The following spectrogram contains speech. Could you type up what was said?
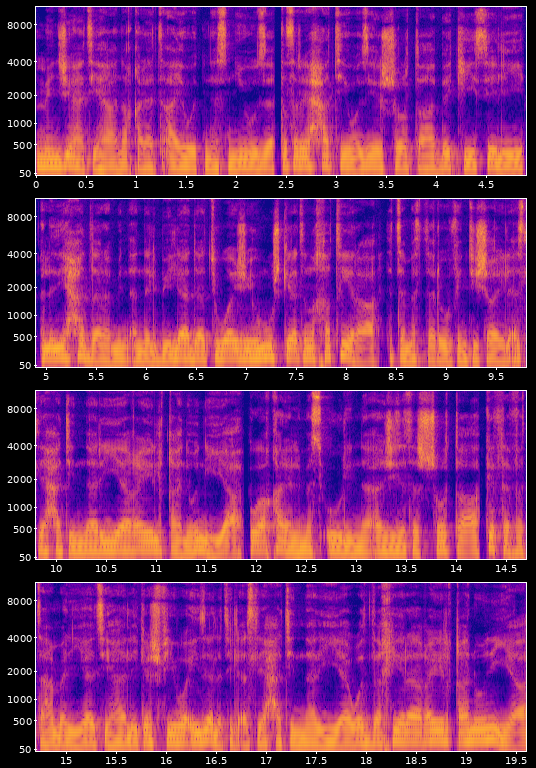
من جهتها نقلت اي ويتنس نيوز تصريحات وزير الشرطة بيكي سيلي الذي حذر من أن البلاد تواجه مشكلة خطيرة تتمثل في انتشار الأسلحة النارية غير القانونية. وقال المسؤول أن أجهزة الشرطة كثفت عملياتها لكشف وإزالة الأسلحة النارية والذخيرة غير القانونية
